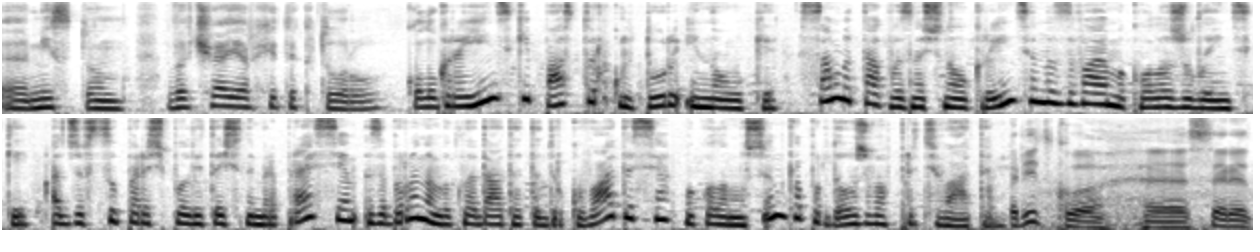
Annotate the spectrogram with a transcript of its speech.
е, містом, вивчає архітектуру. Коло Український пастор культури і науки. Саме так визначного українця називає Микола Жулинський. Адже всупереч політичним репресіям, заборонам викладати та друкуватися, Микола Мушинка продовжував працювати. Рідко серед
